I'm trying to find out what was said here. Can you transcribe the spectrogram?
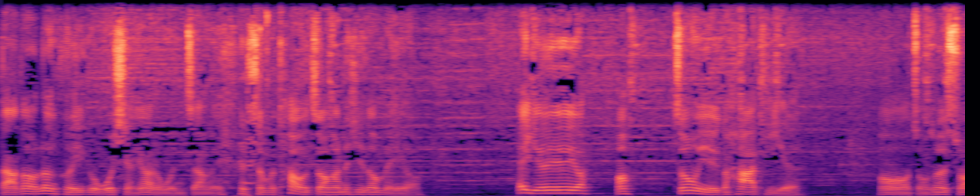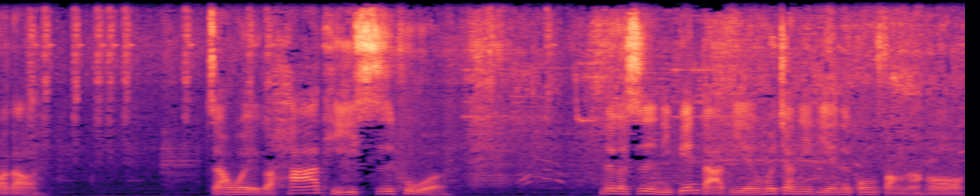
打到任何一个我想要的文章哎，什么套装啊那些都没有。哎，有有有，好，终于有一个哈提了，哦，总算刷到了。这样我有个哈提斯库尔，那个是你边打敌人会降低敌人的攻防，然后。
